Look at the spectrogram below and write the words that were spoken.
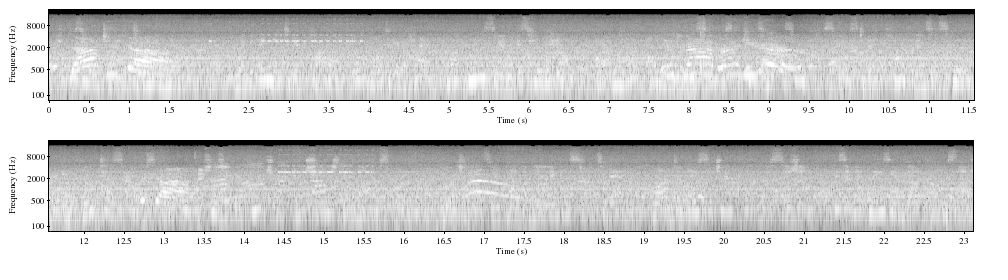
Good job, good. Whether they need to get caught up or want to get ahead, is here to help. And our not right kids here. Good in their future, and change their lives forever. Your child's new path of learning can start today. Why delay such an important decision? Visit mathnasium.com slash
